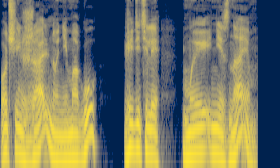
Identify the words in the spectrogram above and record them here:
«Очень жаль, но не могу. Видите ли, мы не знаем».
